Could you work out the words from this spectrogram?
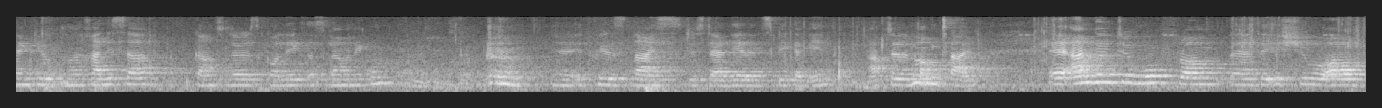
Thank you, uh, Khalisa, councillors, colleagues, Assalamu alaikum. It feels nice to stand here and speak again after a long time. Uh, I'm going to move from uh, the issue of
